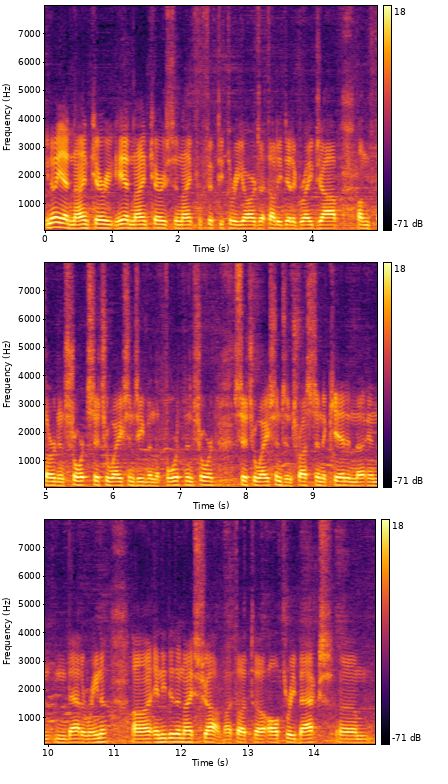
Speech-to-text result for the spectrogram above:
you know, he had nine carry he had nine carries tonight for 53 yards. I thought he did a great job on the third and short situations, even the fourth and short situations, and trusting the kid in the in, in that arena. Uh, and he did a nice job. I thought uh, all three backs um,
